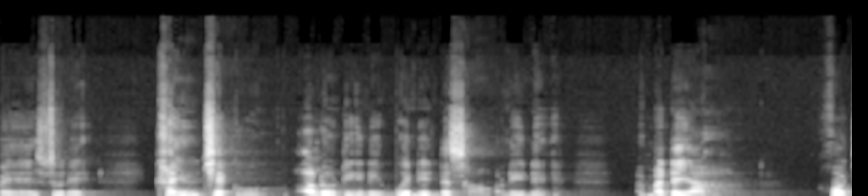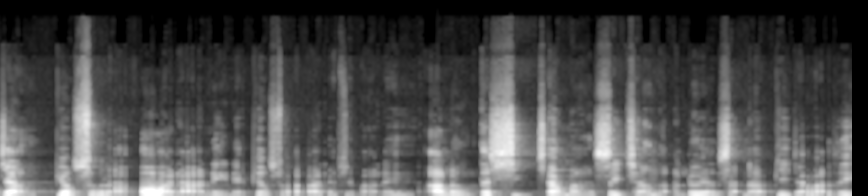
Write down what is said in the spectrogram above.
မယ်ဆိုတဲ့ခံယူချက်ကိုအလုံးဒီကနေ့မွေးနေ့လက်ဆောင်အနေနဲ့အမှတ်တရ ဟောကြားပြောဆိုတာဩဝါဒအနေနဲ့ပြောဆိုအပ်ပါတယ်ဖြစ်ပါတယ်အလုံးသက်ရှိချမ်းသာစိတ်ချမ်းသာလူရဆန္ဒပြည့်ကြပါစေ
